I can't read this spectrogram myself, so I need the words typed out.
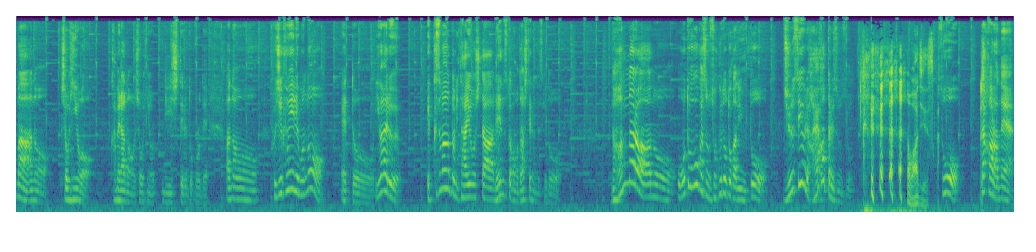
まああの商品をカメラの商品をリリースしてるところであの富士フイルムのえっといわゆる X マウントに対応したレンズとかも出してるんですけどなんならあのオートフォーカスの速度とかで言うと純正より速かったりするんですよ。マジですか。そう。だからね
